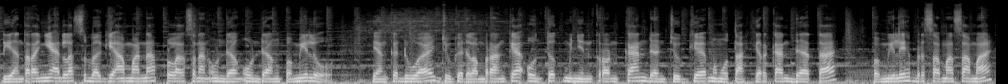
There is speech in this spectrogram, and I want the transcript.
di antaranya adalah sebagai amanah pelaksanaan Undang-Undang Pemilu. Yang kedua juga dalam rangka untuk menyinkronkan dan juga memutakhirkan data pemilih bersama-sama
